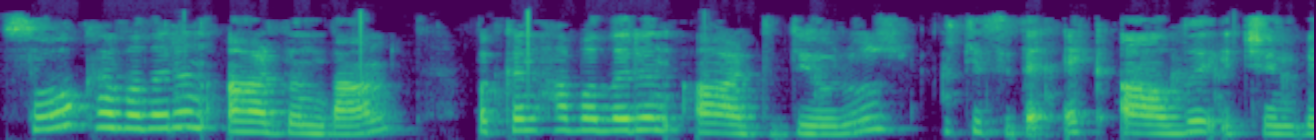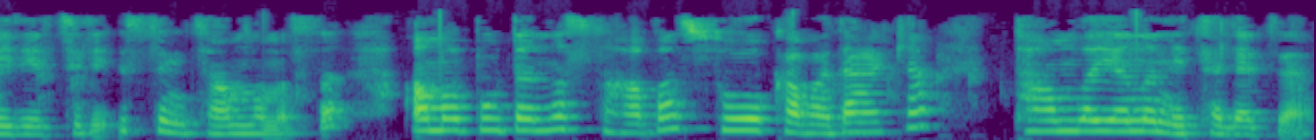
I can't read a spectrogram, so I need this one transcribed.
Soğuk havaların ardından Bakın havaların ardı diyoruz. İkisi de ek aldığı için belirtili isim tamlaması. Ama burada nasıl hava? Soğuk hava derken tamlayanı niteledi.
